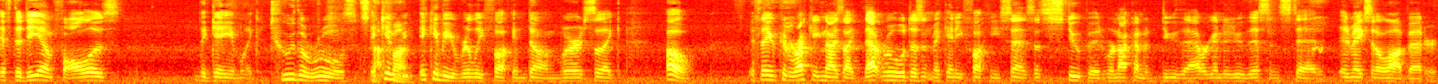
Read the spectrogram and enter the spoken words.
if the DM follows the game like to the rules, It's it can fun. be it can be really fucking dumb. Where it's like, oh, if they could recognize like that rule doesn't make any fucking sense. That's stupid. We're not gonna do that. We're gonna do this instead. It makes it a lot better.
